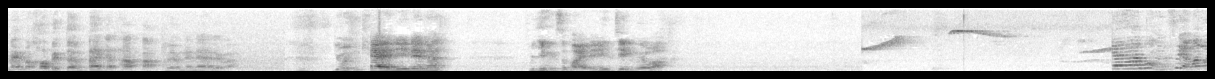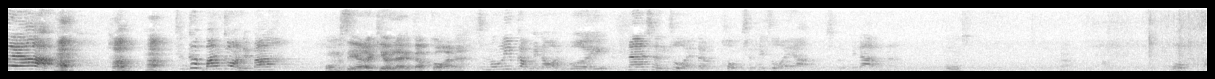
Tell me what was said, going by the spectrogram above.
แม่งต้องเข้าไปเติมแป้งกับทาปากเพิ่มแน่ๆเลยว่ะอยู่แค่นี้เนี่ยนะผู้หญิงสมัยนี้จริงๆเลยว่ะ แกผมเสียมากเลยอะ ฮะ ฮะ ฮะ ฉันกลับบ้านก่อนได้ปะผมเสียแล้วเกี่ยวอะไรกับก่อนอะ ฉันต้องรีบกลับไปนอนเว้ย หน้าฉันสวยแต่ผมฉันไม่สวยอะ ฉันไม่ได้หรอกนะ โอ้โอ้ไป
